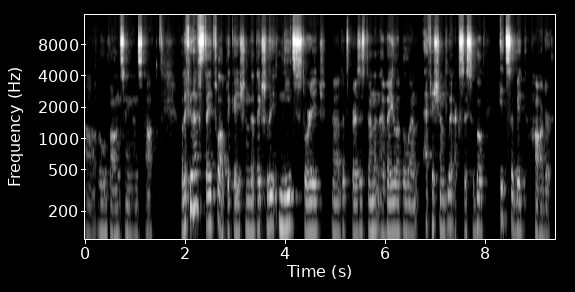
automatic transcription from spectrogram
uh, load balancing and stuff. But if you have stateful application that actually needs storage uh, that's persistent and available and efficiently accessible, it's a bit harder.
